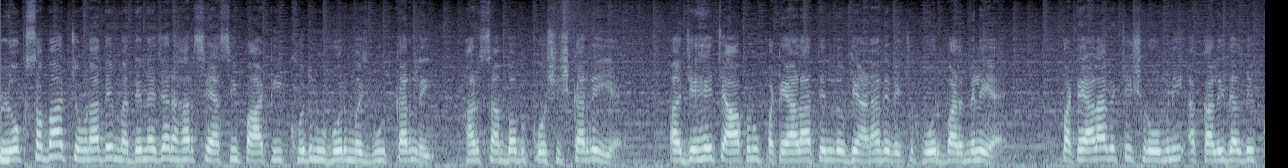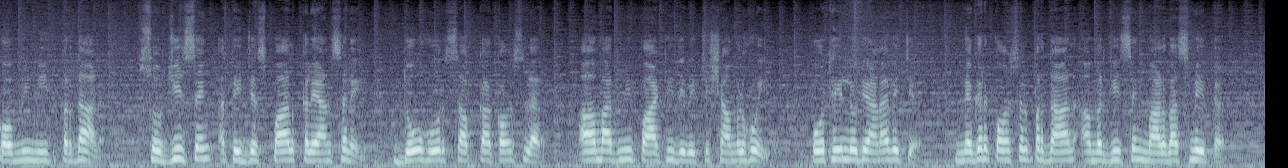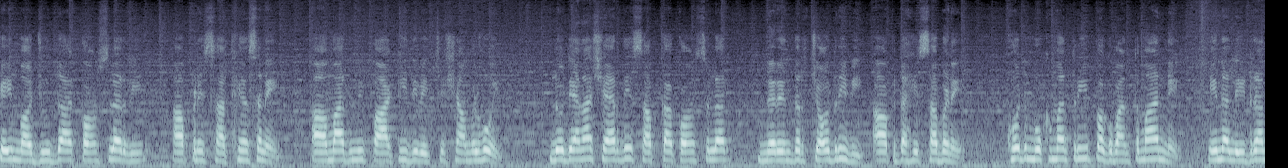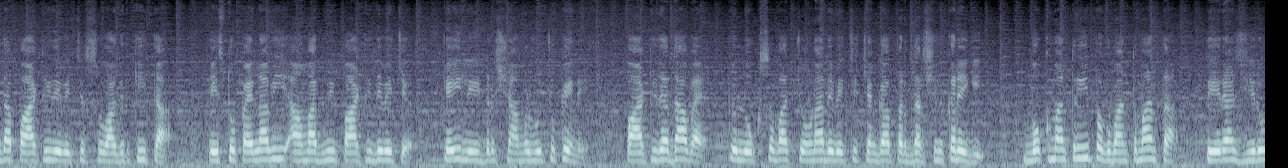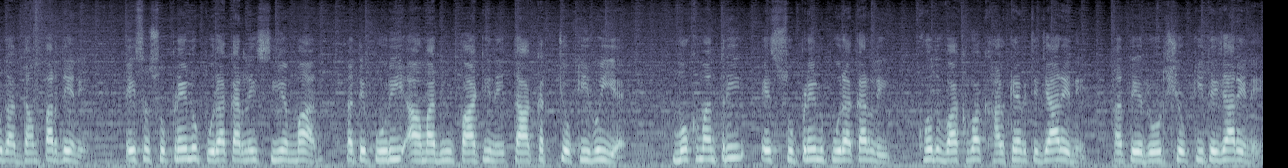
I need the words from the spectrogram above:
ਲੋਕ ਸਭਾ ਚੋਣਾਂ ਦੇ ਮੱਦੇਨਜ਼ਰ ਹਰ ਸਿਆਸੀ ਪਾਰਟੀ ਖੁਦ ਨੂੰ ਹੋਰ ਮਜ਼ਬੂਤ ਕਰਨ ਲਈ ਹਰ ਸੰਭਵ ਕੋਸ਼ਿਸ਼ ਕਰ ਰਹੀ ਹੈ। ਅਜਿਹੇ ਚ ਆਪ ਨੂੰ ਪਟਿਆਲਾ ਤੇ ਲੁਧਿਆਣਾ ਦੇ ਵਿੱਚ ਹੋਰ ਬਲ ਮਿਲਿਆ ਹੈ। ਪਟਿਆਲਾ ਵਿੱਚ ਸ਼੍ਰੋਮਣੀ ਅਕਾਲੀ ਦਲ ਦੇ ਕੌਮੀ ਮੀਤ ਪ੍ਰਧਾਨ ਸੁਰਜੀਤ ਸਿੰਘ ਅਤੇ ਜਸਪਾਲ ਕਲਿਆਣ ਸਣੇ ਦੋ ਹੋਰ ਸਾਬਕਾ ਕੌਂਸਲਰ ਆਮ ਆਦਮੀ ਪਾਰਟੀ ਦੇ ਵਿੱਚ ਸ਼ਾਮਲ ਹੋਏ। ਉਥੇ ਲੁਧਿਆਣਾ ਵਿੱਚ ਨਗਰ ਕੌਂਸਲ ਪ੍ਰਧਾਨ ਅਮਰਜੀਤ ਸਿੰਘ ਮਾਲਵਾ ਸਮੇਤ ਕਈ ਮੌਜੂਦਾ ਕੌਂਸਲਰ ਵੀ ਆਪਣੇ ਸਾਥੀਆਂ ਸਣੇ। ਆਮ ਆਦਮੀ ਪਾਰਟੀ ਦੇ ਵਿੱਚ ਸ਼ਾਮਲ ਹੋਏ। ਲੁਧਿਆਣਾ ਸ਼ਹਿਰ ਦੇ ਸਾਬਕਾ ਕੌਂਸਲਰ ਨਰਿੰਦਰ ਚੌਧਰੀ ਵੀ ਆਪ ਦਾ ਹਿੱਸਾ ਬਣੇ। ਖੁਦ ਮੁੱਖ ਮੰਤਰੀ ਭਗਵੰਤ ਮਾਨ ਨੇ ਇਹਨਾਂ ਲੀਡਰਾਂ ਦਾ ਪਾਰਟੀ ਦੇ ਵਿੱਚ ਸਵਾਗਤ ਕੀਤਾ। ਇਸ ਤੋਂ ਪਹਿਲਾਂ ਵੀ ਆਮ ਆਦਮੀ ਪਾਰਟੀ ਦੇ ਵਿੱਚ ਕਈ ਲੀਡਰ ਸ਼ਾਮਲ ਹੋ ਚੁੱਕੇ ਨੇ। ਪਾਰਟੀ ਦਾ ਦਾਅਵਾ ਹੈ ਕਿ ਉਹ ਲੋਕ ਸਭਾ ਚੋਣਾਂ ਦੇ ਵਿੱਚ ਚੰਗਾ ਪ੍ਰਦਰਸ਼ਨ ਕਰੇਗੀ। ਮੁੱਖ ਮੰਤਰੀ ਭਗਵੰਤ ਮਾਨ ਤਾਂ 13-0 ਦਾ ਦਮ ਭਰਦੇ ਨੇ। ਇਸ ਸੁਪਨੇ ਨੂੰ ਪੂਰਾ ਕਰਨ ਲਈ ਸੀਐਮ ਮਾਨ ਅਤੇ ਪੂਰੀ ਆਮ ਆਦਮੀ ਪਾਰਟੀ ਨੇ ਤਾਕਤ ਚੋਕੀ ਹੋਈ ਹੈ। ਮੁੱਖ ਮੰਤਰੀ ਇਸ ਸੁਪਨੇ ਨੂੰ ਪੂਰਾ ਕਰਨ ਲਈ ਖੁਦ ਵੱਖ-ਵੱਖ ਹਲਕਿਆਂ ਵਿੱਚ ਜਾ ਰਹੇ ਨੇ ਅਤੇ ਰੋਡ ਸ਼ੋਅ ਕੀਤੇ ਜਾ ਰਹੇ ਨੇ।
